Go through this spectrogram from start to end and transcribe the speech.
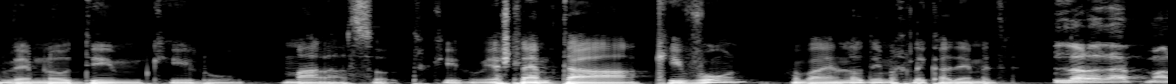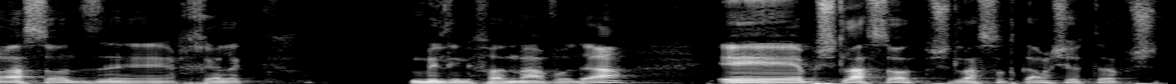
והם לא יודעים כאילו מה לעשות? כאילו, יש להם את הכיוון, אבל הם לא יודעים איך לקדם את זה. לא לדעת מה לעשות זה חלק בלתי נפרד מהעבודה. Uh, פשוט לעשות, פשוט לעשות כמה שיותר, פשוט...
